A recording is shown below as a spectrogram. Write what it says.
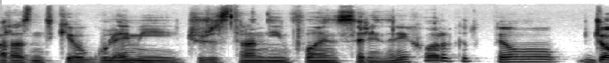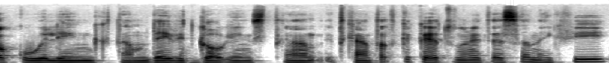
разни такива големи чужестранни инфлуенсъри, нали, хора като пълно Джок Уилинг, там Дейвид Гогинс и така, и така нататък, където нали, те са някакви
